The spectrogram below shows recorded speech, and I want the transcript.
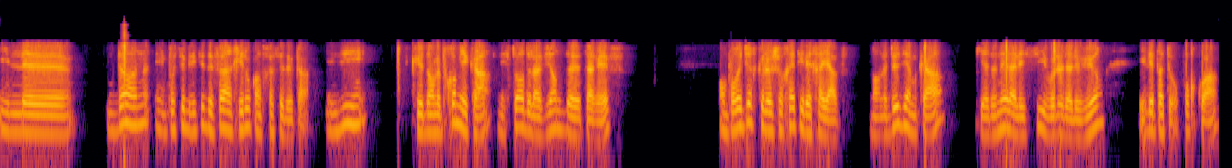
il euh, donne une possibilité de faire un chilou contre ces deux cas. Il dit que dans le premier cas, l'histoire de la viande de Taref, on pourrait dire que le chochet il est chayav. Dans le deuxième cas, qui a donné la lessive au lieu de la levure, il est pato. Pourquoi?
